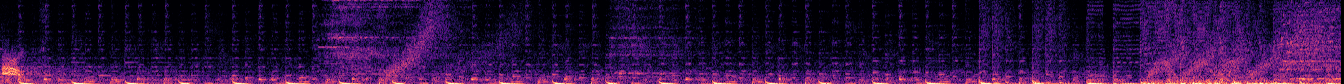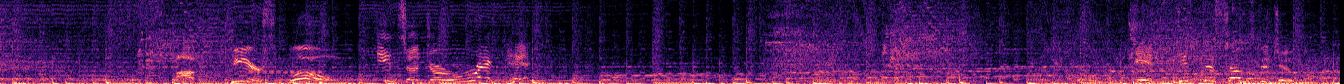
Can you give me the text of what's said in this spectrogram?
out. A fierce blow. It's a direct hit. It hit the substitute.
